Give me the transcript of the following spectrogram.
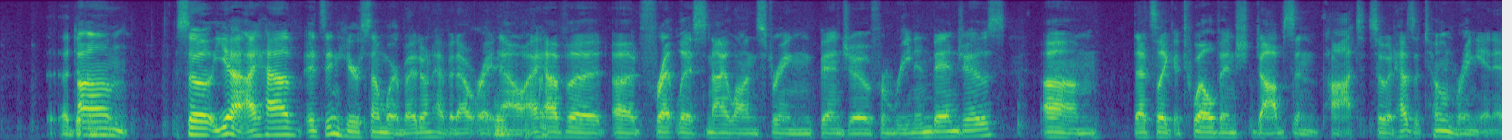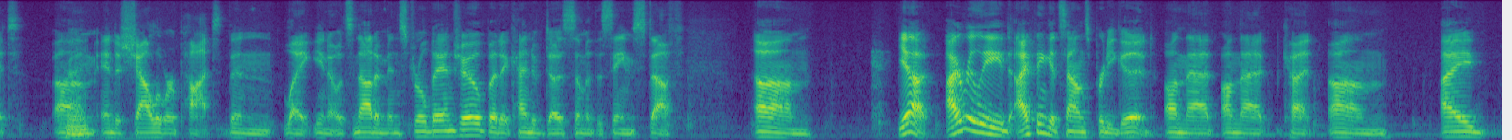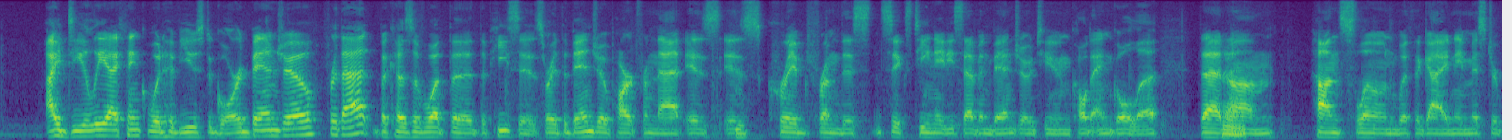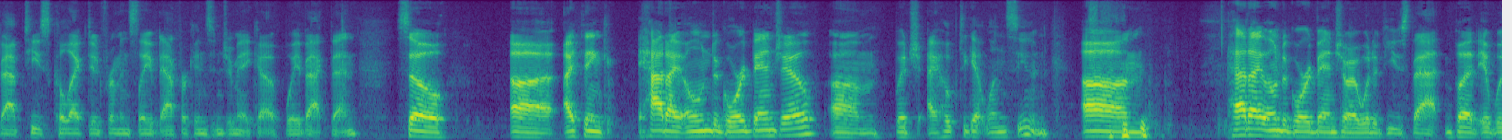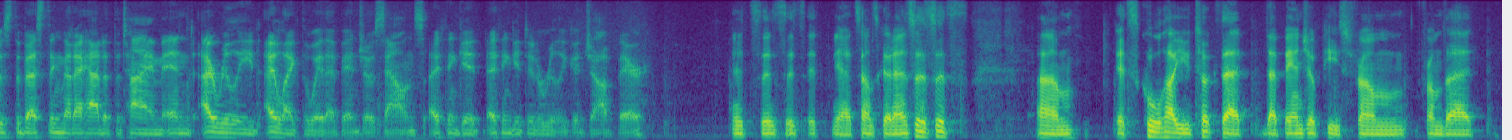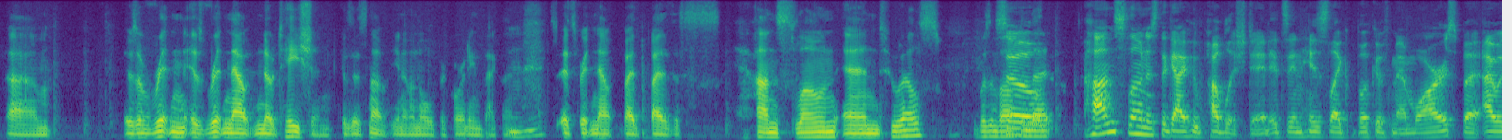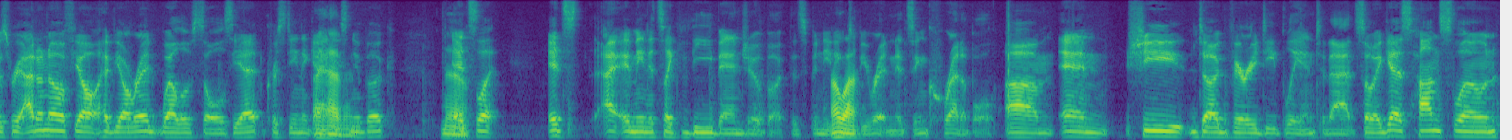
a different? Um, so yeah, I have it's in here somewhere, but I don't have it out right now. I have a, a fretless nylon string banjo from Renan Banjos. Um, that's like a 12 inch Dobson pot, so it has a tone ring in it. um, Right. and a shallower pot than like you know it's not a minstrel banjo, but it kind of does some of the same stuff. Um, yeah, I really I think it sounds pretty good on that on that cut. Um, I ideally I think would have used a gourd banjo for that because of what the the piece is, right? The banjo part from that is is cribbed from this 1687 banjo tune called Angola that Right. um Hans Sloane with a guy named Mr. Baptiste collected from enslaved Africans in Jamaica way back then. So uh, I think had I owned a gourd banjo, um, which I hope to get one soon, um, had I owned a gourd banjo, I would have used that. But it was the best thing that I had at the time, and I really I like the way that banjo sounds. I think it I think it did a really good job there. It's it's it's it, yeah, it sounds good. And it's it's it's um it's cool how you took that that banjo piece from from that um there's a written is written out notation because it's not you know an old recording back then. Mhm. It's, it's written out by by this Hans Sloane and who else was involved So- in that? Hans Sloane is the guy who published it. It's in his like book of memoirs. But I was re- I don't know if y'all have y'all read Well of Souls yet, Kristina haven't. new book. No. It's like it's I, I mean it's like the banjo book that's been needing Oh, wow. to be written. It's incredible. Um and she dug very deeply into that. So I guess Hans Sloane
